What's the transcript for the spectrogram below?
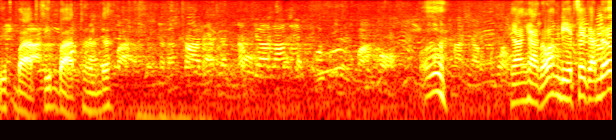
สิบบาทสิบบาทเท่านั้นเด้อเออย่างอยากระวังดีดใส่กันเด้อ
